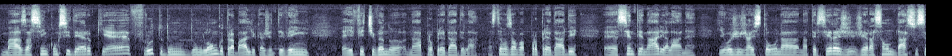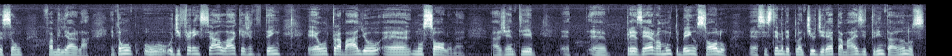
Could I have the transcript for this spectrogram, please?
mas assim considero que é fruto de um, de um longo trabalho que a gente vem é, efetivando na propriedade lá. Nós temos uma propriedade é, centenária lá, né? E hoje já estou na, na terceira geração da sucessão familiar lá. Então o, o, o, diferencial lá que a gente tem é o trabalho é, no solo, né? A gente preserva muito bem o solo é, sistema de plantio direto há mais de 30 anos,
